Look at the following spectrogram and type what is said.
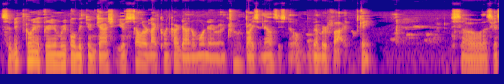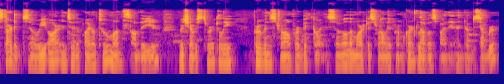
So Bitcoin, Ethereum, Ripple, Bitcoin Cash, EOS Stellar, Litecoin, Cardano, Monero, and Tron price analysis of November 5, okay? So let's get started. So we are into the final two months of the year, which have historically proven strong for Bitcoin, so will the markets rally from current levels by the end of December?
